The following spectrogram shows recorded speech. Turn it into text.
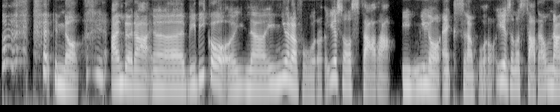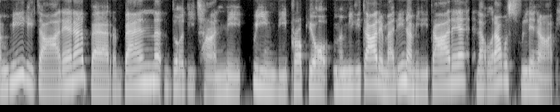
No, allora eh, vi dico il, il, mio lavoro. Io sono stata, il mio ex lavoro, io sono stata una militare per ben 12 anni, quindi proprio militare, marina militare, lavoravo sulle navi,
